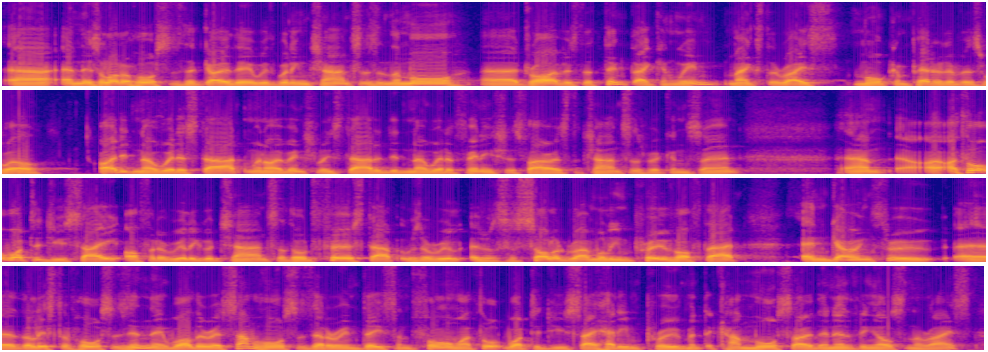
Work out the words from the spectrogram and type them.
Uh, and there's a lot of horses that go there with winning chances, and the more uh, drivers that think they can win makes the race more competitive as well. I didn't know where to start. When I eventually started, didn't know where to finish as far as the chances were concerned. Um, I, I, thought, what did you say? Offered a really good chance. I thought first up, it was a real, it was a solid run. We'll improve off that. And going through uh, the list of horses in there, while there are some horses that are in decent form, I thought, what did you say, had improvement to come more so than anything else in the race.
